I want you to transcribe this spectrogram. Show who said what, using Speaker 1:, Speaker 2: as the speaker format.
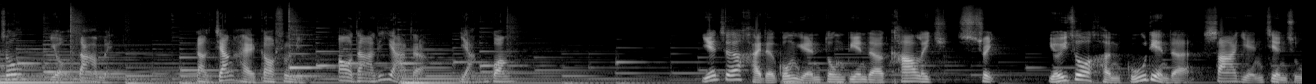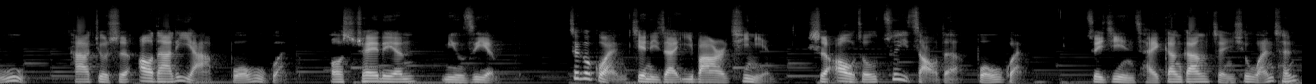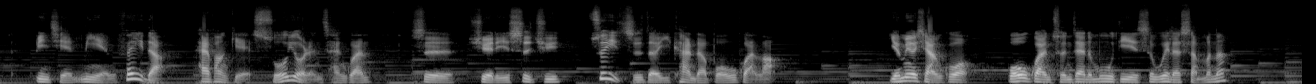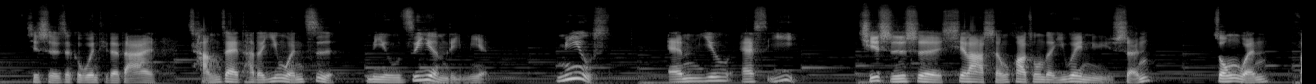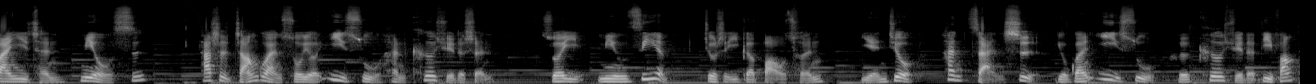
Speaker 1: 中有大美，让江海告诉你澳大利亚的阳光。沿着海德公园东边的 College Street，有一座很古典的砂岩建筑物，它就是澳大利亚博物馆 （Australian Museum）。这个馆建立在1827年，是澳洲最早的博物馆，最近才刚刚整修完成，并且免费的。开放给所有人参观，是雪梨市区最值得一看的博物馆了。有没有想过，博物馆存在的目的是为了什么呢？其实这个问题的答案藏在它的英文字 “museum” 里面。Muse，M-U-S-E，其实是希腊神话中的一位女神，中文翻译成缪斯，她是掌管所有艺术和科学的神。所以，museum 就是一个保存、研究和展示有关艺术和科学的地方。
